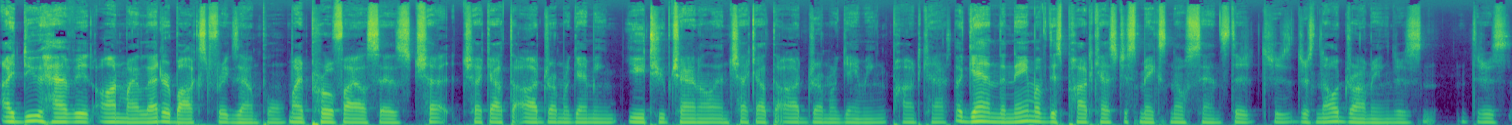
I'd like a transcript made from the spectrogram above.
I do have it on my Letterboxd, for example. My profile says check check out the Odd Drummer Gaming YouTube channel and check out the Odd Drummer Gaming podcast. Again, the name of this podcast just makes no sense. There, there's there's no drumming. There's there's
